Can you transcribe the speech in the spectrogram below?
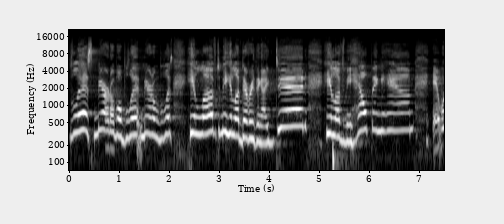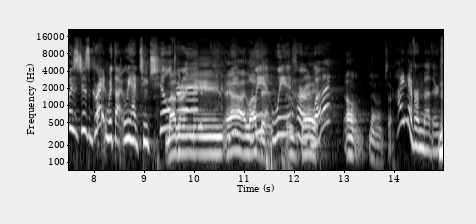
bliss, marital bliss, marital bliss. He loved me. He loved everything I did. He loved me helping him. It was just great. And we thought we had two children. Mothering me. Yeah, I loved we, it. We and her. great. What? Oh no, I'm sorry. I never mothered you.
